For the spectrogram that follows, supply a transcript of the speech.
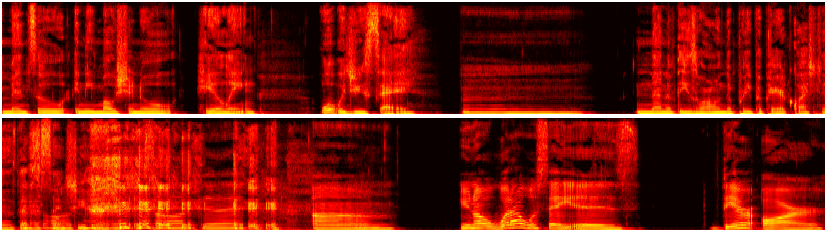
mental and emotional healing, what would you say? Mm. None of these were on the pre-prepared questions that it's I sent you. it's all good. Um, you know what I will say is there are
